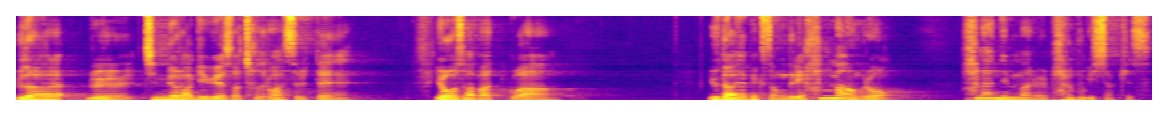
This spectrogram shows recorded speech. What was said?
유다를 진멸하기 위해서 쳐들어왔을 때 여호사밧과 유다의 백성들이 한 마음으로 하나님만을 바라보기 시작했어.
